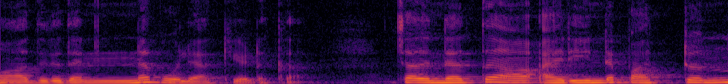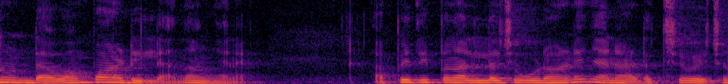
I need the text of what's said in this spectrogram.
മാതിരി തന്നെ പോലെ ആക്കിയെടുക്കുക വെച്ചാൽ അതിന്റെ അകത്ത് ആ അരീന്റെ പറ്റൊന്നും ഉണ്ടാവാൻ പാടില്ല എന്നങ്ങനെ അപ്പോൾ ഇതിപ്പോൾ നല്ല ചൂടാണ് ഞാൻ അടച്ചു വെച്ചു.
